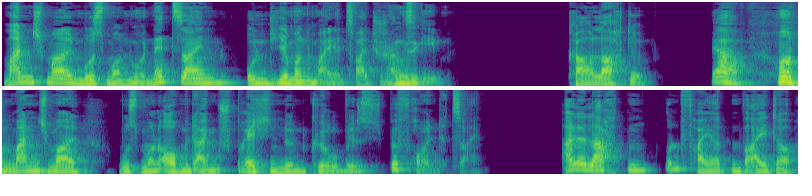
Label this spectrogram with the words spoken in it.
manchmal muss man nur nett sein und jemandem eine zweite Chance geben. Karl lachte. Ja, und manchmal muss man auch mit einem sprechenden Kürbis befreundet sein. Alle lachten und feierten weiter,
